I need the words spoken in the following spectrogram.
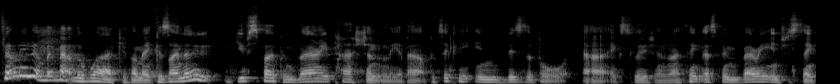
Tell me a little bit about the work, if I may, because I know you've spoken very passionately about particularly invisible uh, exclusion. And I think that's been very interesting.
